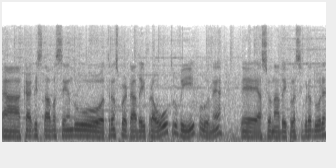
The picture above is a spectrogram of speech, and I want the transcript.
a carga estava sendo transportada aí para outro veículo, né, é, acionado aí pela seguradora,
